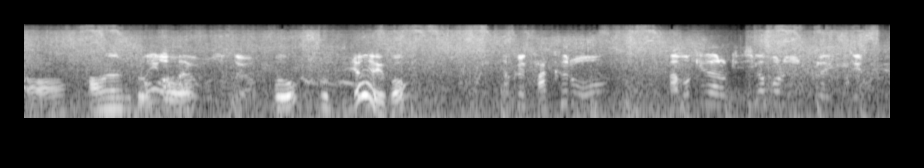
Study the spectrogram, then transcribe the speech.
어, 하원 선수도 어, 이거, 아유 못 썼어요. 어, 이거 밀려요, 이거? 아, 그리고 다크로 암흑기사로 시간 벌어주는 플레이 굉장히 좋네요.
